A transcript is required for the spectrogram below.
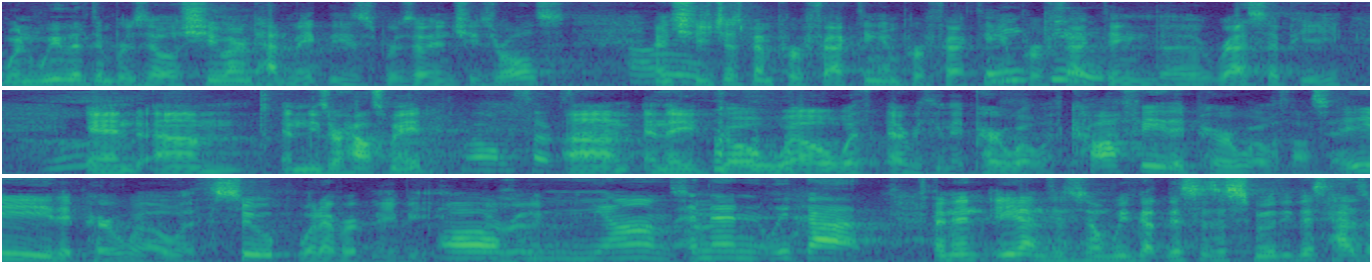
when we lived in Brazil, she learned how to make these Brazilian cheese rolls, oh. and she's just been perfecting and perfecting Thank and perfecting you. the recipe and um, and these are house made. Oh, I'm so excited. Um, and they go well with everything. They pair well with coffee. They pair well with acai. They pair well with soup, whatever it may be. Oh, really yum! So, and then we've got. And then yeah, and so we've got this is a smoothie. This has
